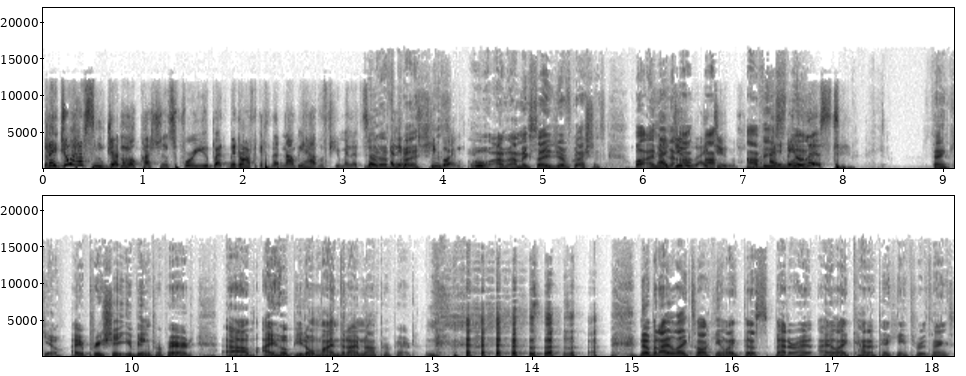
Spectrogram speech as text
But I do have some general questions for you, but we don't have to get to that now. We have a few minutes. So, have anyways, keep going. Oh, I'm, I'm excited you have questions. Well, I mean, I, mean, do. I o- do. Obviously, I made a list. Thank you. I appreciate you being prepared. Um, I hope you don't mind that I'm not prepared. no, but I like talking like this better. I, I like kind of picking through things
